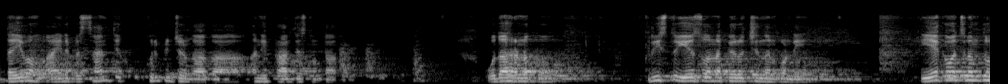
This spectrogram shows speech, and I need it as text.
దైవం ఆయనపై శాంతి కురిపించను గాక అని ప్రార్థిస్తుంటారు. ఉదాహరణకు క్రీస్తు యేసు అన్న పేరు వచ్చింది అనుకోండి ఏకవచనంతో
